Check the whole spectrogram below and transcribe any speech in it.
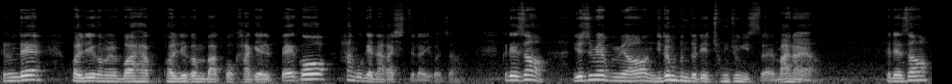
그런데 권리금을 뭐 권리금 받고 가게를 빼고 한국에 나가시더라 이거죠. 그래서 요즘에 보면 이런 분들이 종종 있어요. 많아요. 그래서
